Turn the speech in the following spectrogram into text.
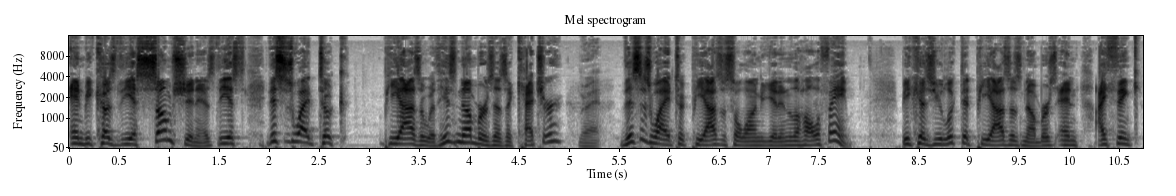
and because the assumption is the this is why it took Piazza with his numbers as a catcher. Right. This is why it took Piazza so long to get into the Hall of Fame because you looked at Piazza's numbers, and I think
